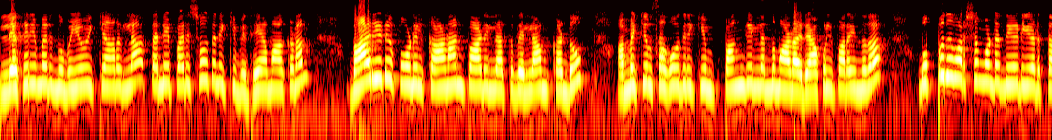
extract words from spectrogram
ലഹരിമരുന്ന് ഉപയോഗിക്കാറില്ല. തന്നെ പരിശോധനയ്ക്ക് വിധേയമാക്കണം. ഭാര്യയുടെ ഫോണിൽ കാണാൻ പാടില്ലാത്തതെല്ലാം കണ്ടു. അമ്മയ്ക്കും സഹോദരിക്കും പങ്കില്ലെന്നുമാണ് രാഹുൽ പറയുന്നത്. മുപ്പത് വർഷം കൊണ്ട് നേടിയെടുത്ത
